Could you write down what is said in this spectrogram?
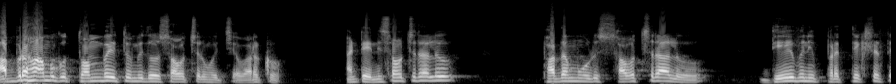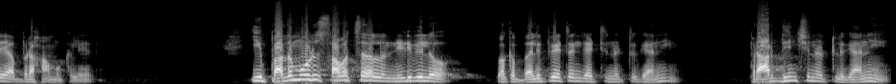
అబ్రహాముకు తొంభై తొమ్మిదో సంవత్సరం వచ్చే వరకు అంటే ఎన్ని సంవత్సరాలు? పదమూడు సంవత్సరాలు దేవుని ప్రత్యక్షతే అబ్రహాముకు లేదు. ఈ పదమూడు సంవత్సరాల నిడివిలో ఒక బలిపీఠం కట్టినట్టు కానీ ప్రార్థించినట్లు కానీ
